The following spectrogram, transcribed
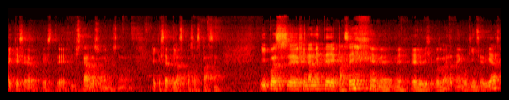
Hay que ser, este, buscar los sueños, ¿no? hay que hacer que las cosas pasen. Y pues eh, finalmente pasé, le dije, pues bueno, tengo 15 días,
